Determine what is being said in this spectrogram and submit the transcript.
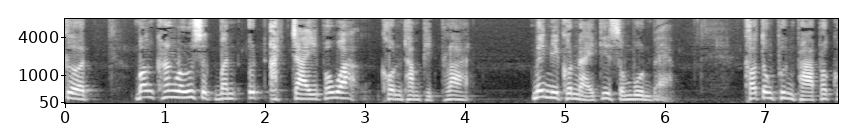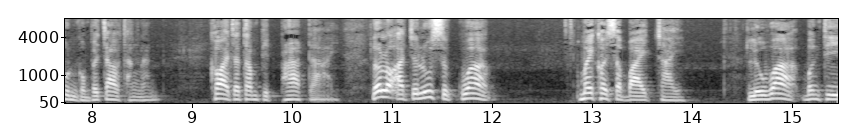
เกิดบางครั้งเรารู้สึกมันอึดอัดใจ เพราะว่าคนทำผิดพลาด ไม่มีคนไหนที่สมบูรณ์แบบ เขาต้องพึ่งพาพระคุณของพระเจ้าทั้งนั้น เขาอาจจะทำผิดพลาดได้ แล้วเราอาจจะรู้สึกว่าไม่ค่อยสบายใจ หรือว่าบางที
